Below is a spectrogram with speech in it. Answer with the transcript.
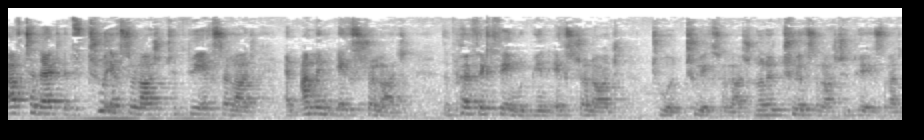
After that, it's two extra large to three extra large, and I'm an extra large. The perfect thing would be an extra large to a two extra large, not a two extra large to three extra large.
